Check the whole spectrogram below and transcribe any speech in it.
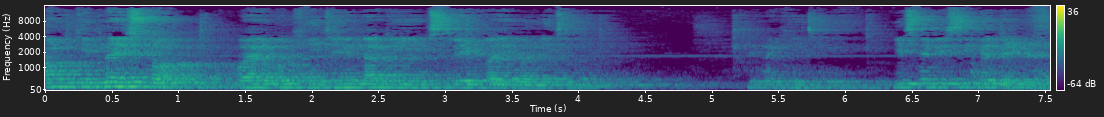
हम कितना इसको वायर को खींचेंगे ताकि स्ट्रेट वायर बननी चाहिए। कितना खींचेंगे? इसमें भी इसी का रिलेटेड है।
